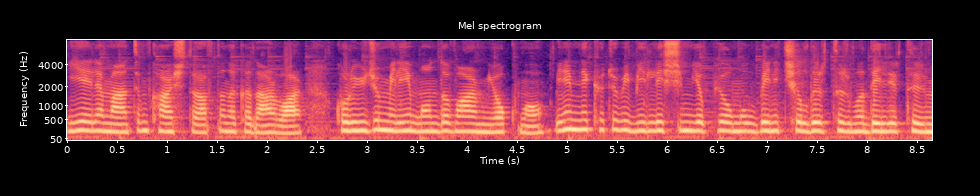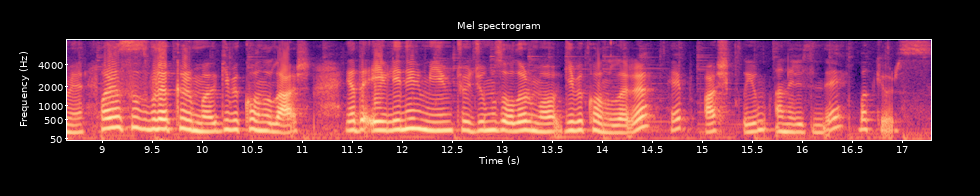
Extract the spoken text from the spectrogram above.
iyi elementim karşı tarafta ne kadar var, koruyucu meleğim onda var mı yok mu, benimle kötü bir birleşim yapıyor mu, beni çıldırtır mı, delirtir mi, parasız bırakır mı gibi konular ya da evlenir miyim, çocuğumuz olur mu gibi konuları hep aşk uyum analizinde bakıyoruz.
